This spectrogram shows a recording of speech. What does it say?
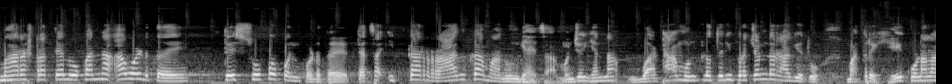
महाराष्ट्रातल्या लोकांना आवडतंय. ते सोपं पण पडतंय. त्याचा इतका राग का मानून घ्यायचा? म्हणजे ह्यांना वाठा म्हटलं तरी प्रचंड राग येतो. मात्र हे कोणाला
